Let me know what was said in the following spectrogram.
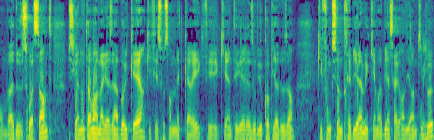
On va de 60, puisqu'il y a notamment un magasin à Bolker qui fait 60 mètres carrés, qui, fait, qui a intégré le réseau Biocop il y a deux ans, qui fonctionne très bien, mais qui aimerait bien s'agrandir un petit peu.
